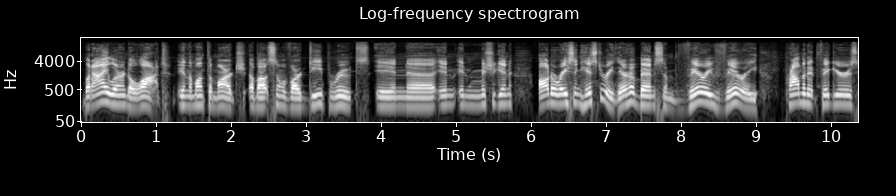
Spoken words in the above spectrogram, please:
but I learned a lot in the month of March about some of our deep roots in uh, in in Michigan auto racing history. There have been some very very prominent figures,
